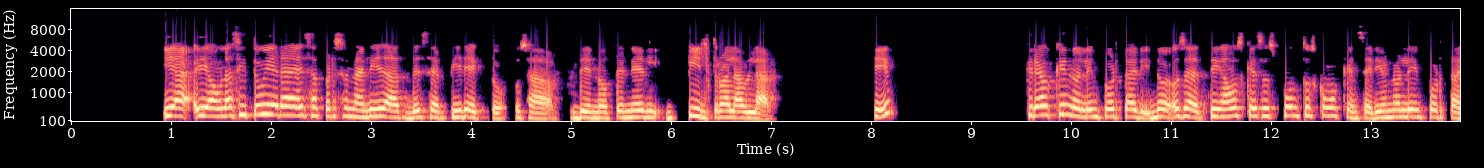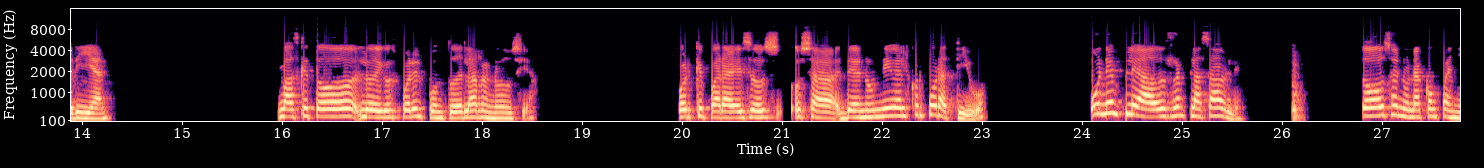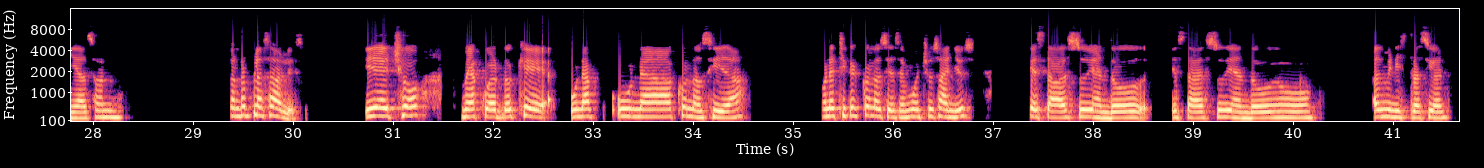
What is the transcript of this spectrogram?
y, y, aún así tuviera esa personalidad de ser directo, o sea, de no tener filtro al hablar, ¿sí? Creo que no le importaría, no, o sea, digamos que esos puntos como que en serio no le importarían. Más que todo, lo digo es por el punto de la renuncia porque para esos, o sea, de un nivel corporativo, un empleado es reemplazable. Todos en una compañía son, son reemplazables. Y de hecho, me acuerdo que una, una conocida, una chica que conocí hace muchos años, que estaba estudiando, estaba estudiando administración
